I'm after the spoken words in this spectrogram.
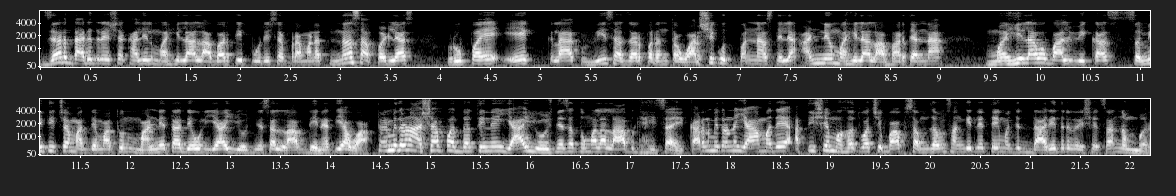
जर दारिद्र्यरेषेखालील महिला लाभार्थी पुरेशा प्रमाणात न सापडल्यास रुपये एक लाख वीस हजारपर्यंत वार्षिक उत्पन्न असलेल्या अन्य महिला लाभार्थ्यांना महिला व बाल विकास समितीच्या माध्यमातून मान्यता देऊन या योजनेचा लाभ देण्यात यावा. तर मित्रांनो अशा पद्धतीने या योजनेचा तुम्हाला लाभ घ्यायचा आहे. कारण मित्रांनो यामध्ये अतिशय महत्त्वाची बाब समजावून सांगितले ते म्हणजे दारिद्र्य रेषेचा नंबर.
